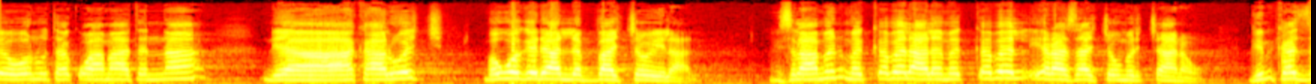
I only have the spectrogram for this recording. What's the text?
የሆኑ ተቋማትና አካሎች መወገድ አለባቸው ይላል። እስላምን መቀበል አለመቀበል የራሳቸው ምርጫ ነው። ግን ከዛ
